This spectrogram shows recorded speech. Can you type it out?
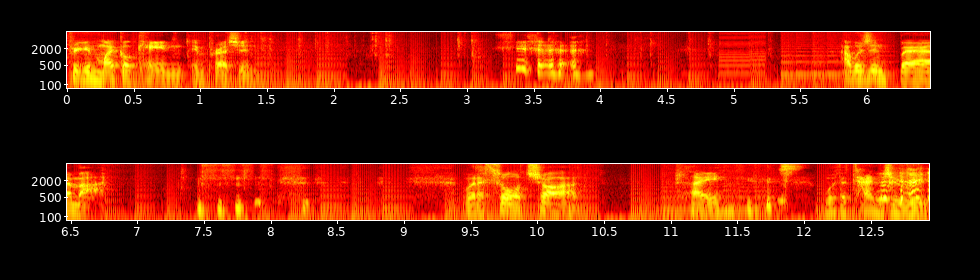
freaking Michael Caine impression. I was in Burma when I saw a child playing with a tangerine,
